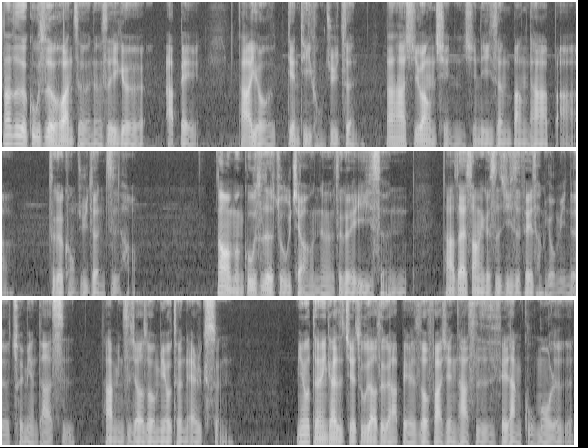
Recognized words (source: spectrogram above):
那这个故事的患者呢，是一个阿贝，他有电梯恐惧症。那他希望请心理医生帮他把这个恐惧症治好。那我们故事的主角呢，这个医生他在上一个世纪是非常有名的催眠大师。他的名字叫做 Milton Erickson。Milton 一开始接触到这个阿北的时候，发现他是非常古默的人，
